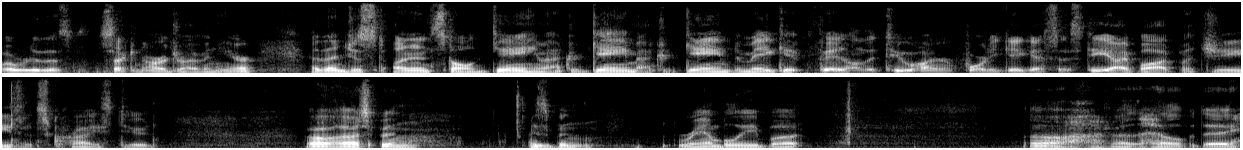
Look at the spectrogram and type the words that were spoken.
over to this second hard drive in here, and then just uninstalled game after game after game to make it fit on the 240 gig SSD I bought. But Jesus Christ, dude. Oh, that's been. It's been rambly, but. Oh, I've had a hell of a day.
